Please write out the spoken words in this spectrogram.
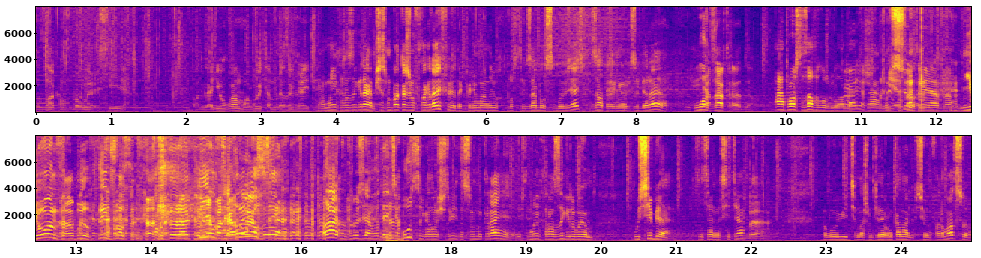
со знаком сборной России. Подгоню вам, а вы там разыграете. А мы их разыграем. Сейчас мы покажем фотографию. Я так понимаю, Андрюха просто их забыл с собой взять. Завтра я у него их забираю. Я Вот. завтра отдам. А, просто завтра должен был отдать. Конечно. А, ну Нет, все. завтра я отдам. Не он забыл, ты просто Торопился, торопился, да. Ладно, друзья, вот эти бутсы, которые сейчас видите на своем экране, мы их разыгрываем у себя в социальных сетях. Да. Вы увидите в нашем телеграм-канале всю информацию.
